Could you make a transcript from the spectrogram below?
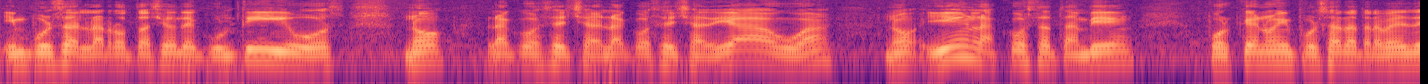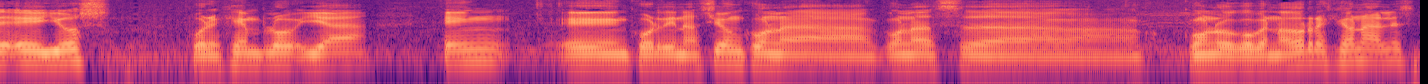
Impulsar la rotación de cultivos, ¿no? la, cosecha, la cosecha de agua, ¿no? y en la costa también, ¿por qué no impulsar a través de ellos, por ejemplo, ya en, coordinación con, la, con, las, ah, con los gobernadores regionales,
